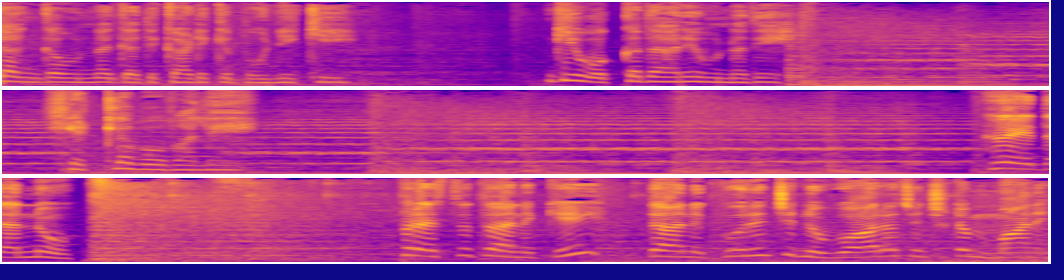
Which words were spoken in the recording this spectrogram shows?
గంగ ఉన్న గదికాడికి బోనికి గీ ఒక్కదారే ఉన్నది. ఎట్లా పోవాలే? రేదన్ను ప్రస్తుతానికి దాని గురించి నువ్వు ఆలోచించటం మానే.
